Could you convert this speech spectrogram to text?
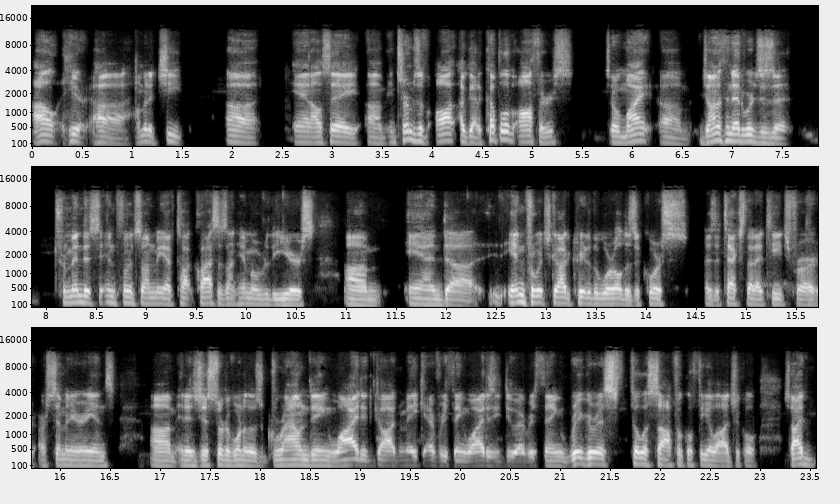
I'll here. Uh, I'm going to cheat. Uh, and I'll say um, in terms of I've got a couple of authors. So my um, Jonathan Edwards is a tremendous influence on me. I've taught classes on him over the years. Um, and uh, End for which God created the world is of course is a text that I teach for our, our seminarians. Um, and it's just sort of one of those grounding. Why did God make everything? Why does He do everything? Rigorous philosophical, theological. So I'd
